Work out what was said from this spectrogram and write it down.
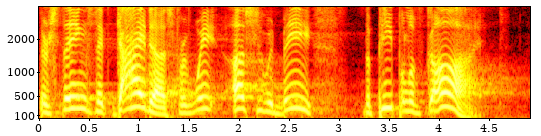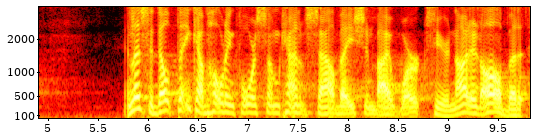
there's things that guide us for we, us who would be the people of God. And listen, don't think I'm holding forth some kind of salvation by works here. Not at all, but,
